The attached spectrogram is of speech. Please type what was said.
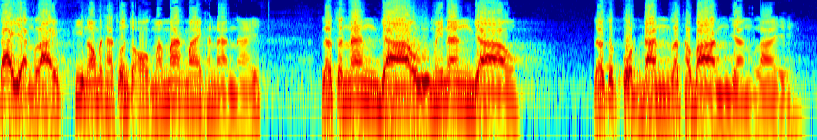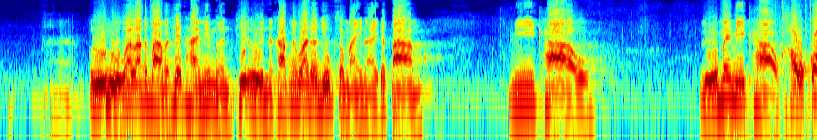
ได้อย่างไร พี่น้องประชาชนจะออกมามากมายขนาดไหน แล้วจะนั่งยาวหรือไม่นั่งยาว แล้วจะกดดันรัฐบาลอย่างไรก็รู้อยู่ว่ารัฐบาลประเทศไทยไม่เหมือนที่อื่นนะครับ ไม่ว่าจะยุคสมัยไหนก็ตาม มีข่าว หรือไม่มีข่าวเขาก็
